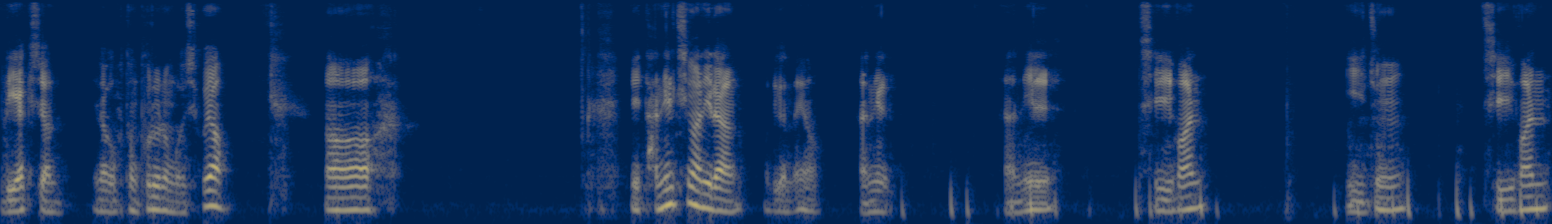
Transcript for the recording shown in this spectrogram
reaction이라고 보통 부르는 것이고요. 어, 이 단일 치환이랑 어디 갔나요? 단일, 단일 치환, 이중 치환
